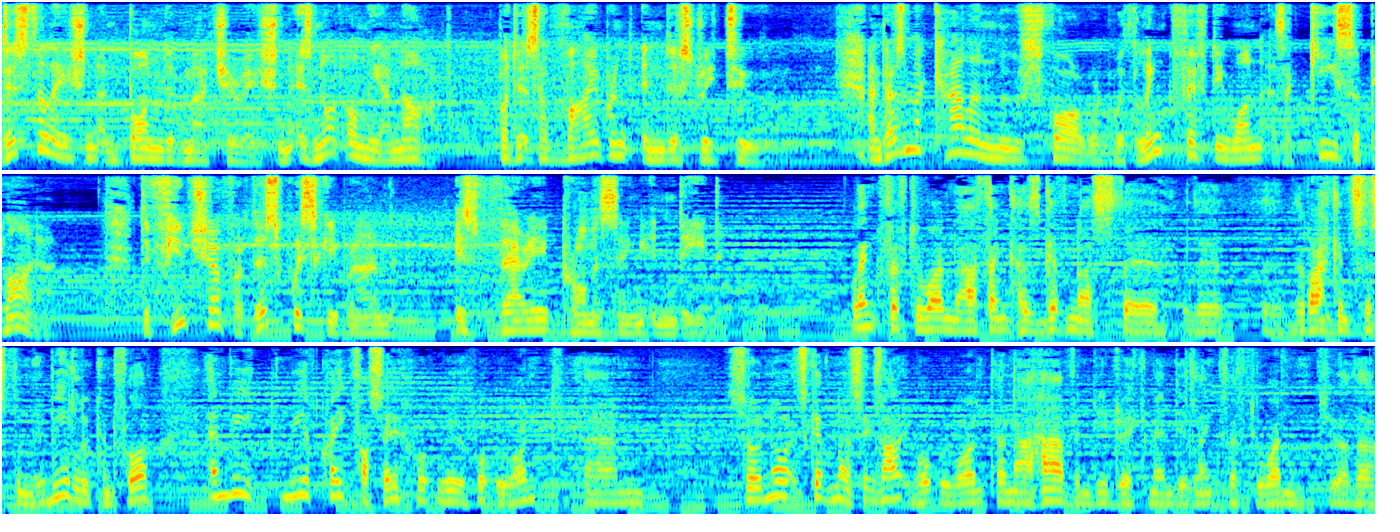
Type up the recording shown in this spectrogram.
Distillation and bonded maturation is not only an art, but it's a vibrant industry too. And as Macallan moves forward with Link 51 as a key supplier, the future for this whisky brand is very promising indeed. Link 51, I think, has given us the, the, the, the racking system that we're looking for, and we, we're quite fussy what we, what we want. Um, so, no, it's given us exactly what we want, and I have indeed recommended Link 51 to other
